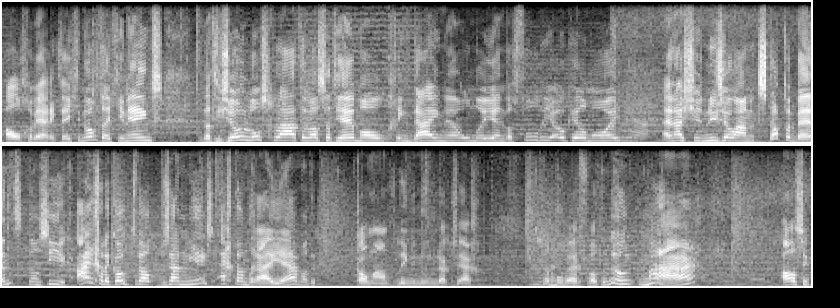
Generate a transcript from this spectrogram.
al gewerkt. Weet je nog? Dat je ineens, dat hij zo losgelaten was dat hij helemaal ging deinen onder je. En dat voelde je ook heel mooi. Ja. En als je nu zo aan het stappen bent, dan zie ik eigenlijk ook, terwijl we zijn nog niet eens echt aan het rijden. Hè? Want ik kan een aantal dingen noemen dat ik zeg, dan moeten we even wat te doen. Maar als ik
